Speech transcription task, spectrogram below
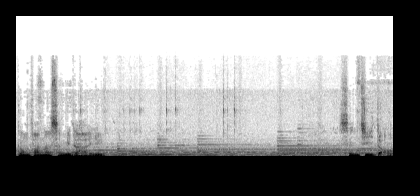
东方那神秘的海域，神机岛。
